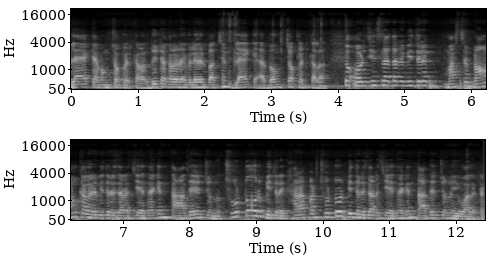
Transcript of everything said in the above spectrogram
ব্ল্যাক এবং চকলেট কালার দুইটা কালার অ্যাভেলেবেল পাচ্ছেন ব্ল্যাক এবং চকলেট কালার তো অরিজিনস লেদারের ভিতরে মাস্টার ব্রাউন কালারের ভিতরে যারা চেয়ে থাকেন, তাদের জন্য ছোটোর ভিতরে খারাপ আর ছোটোর ভিতরে যারা চেয়ে থাকেন, তাদের জন্য এই ওয়ালেটটা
